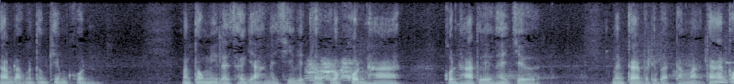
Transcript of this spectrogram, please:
ตามหลักมันต้องเข้มข้น มันต้องมีอะไรสักอย่างในชีวิตเราต้องค้นหาค้นหาตัวเองให้เจอเหมือนการปฏิบัติธรรมะถ้างั้นก็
